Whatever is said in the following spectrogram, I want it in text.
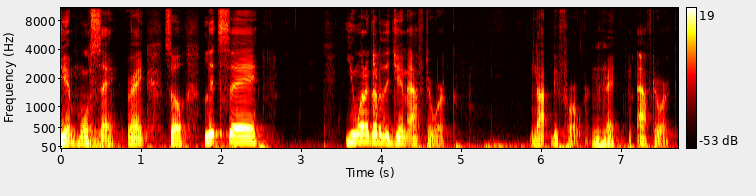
gym we'll say right so let's say you want to go to the gym after work not before work right after work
